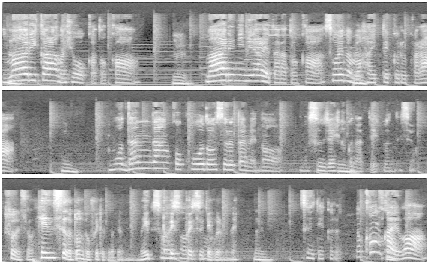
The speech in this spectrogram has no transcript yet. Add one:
周りからの評価とか、うん周りに見られたらとかそういうのも入ってくるから、うん、もうだんだんこう行動するための数字は低くなっていくんですよ、そうですよ。変数がどんどん増えてくるわけだもんね。いっぱいいっぱいついてくるのね。うん。ついてくる。今回は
